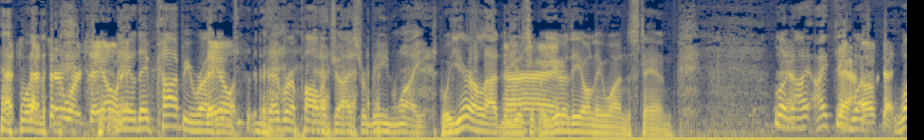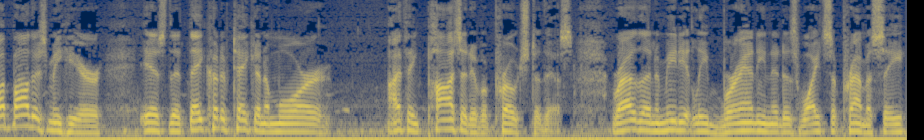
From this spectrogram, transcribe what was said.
That's, Well, that's their words. They own They, it. they've copyrighted. They own- Never apologize for being white. Well, you're allowed to use it, but you're the only one, Stan. Look, Yeah. I, I think Yeah, what, okay. what bothers me here is that they could have taken a more, I think, positive approach to this, rather than immediately branding it as white supremacy.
